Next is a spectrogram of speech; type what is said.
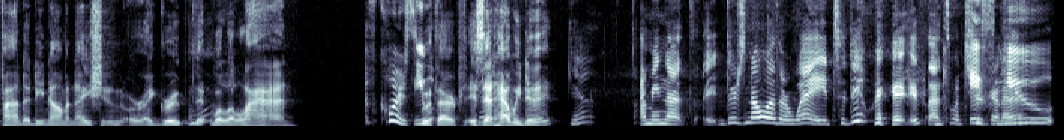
find a denomination or a group that mm-hmm. will align of course, you with our. Is that how we do it? yeah, I mean that. There's no other way to do it if that's what you're if gonna. If you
